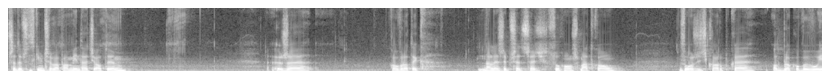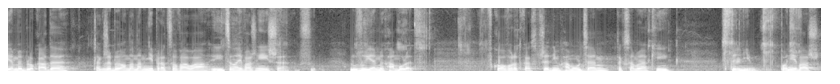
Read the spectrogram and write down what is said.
przede wszystkim trzeba pamiętać o tym, że kołowrotek należy przetrzeć suchą szmatką, złożyć korbkę, odblokowujemy blokadę, tak żeby ona nam nie pracowała i co najważniejsze, luzujemy hamulec. W kołowrotkach z przednim hamulcem, tak samo jak i z tylnim, ponieważ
